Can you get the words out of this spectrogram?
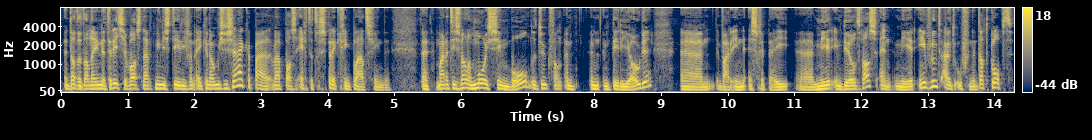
Dat het alleen het ritje was naar het ministerie van Economische Zaken waar pas echt het gesprek ging plaatsvinden. Uh, maar het is wel een mooi symbool natuurlijk van een, een, een periode waarin SGP meer in beeld was en meer invloed uitoefende. Dat klopt.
